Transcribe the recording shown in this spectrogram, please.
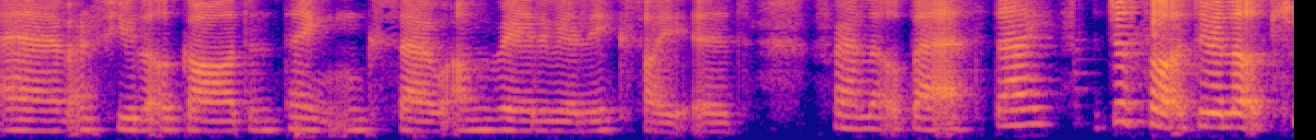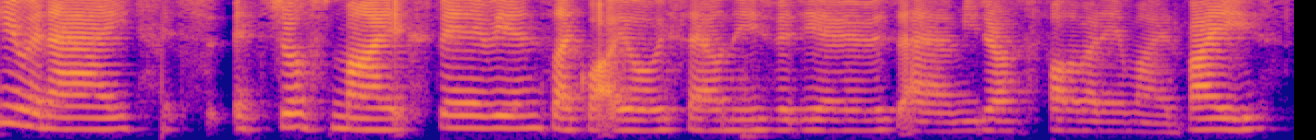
um, and a few little garden things. So I'm really, really excited for a little birthday. Just thought I'd do a little Q&A. It's it's just my experience, like what I always say on these videos. Um, you don't have to follow any of my advice.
